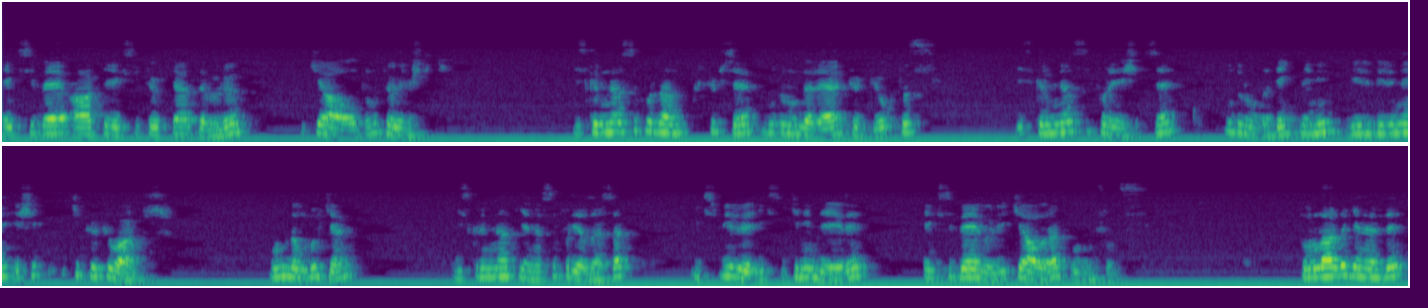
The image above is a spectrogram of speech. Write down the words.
eksi b artı eksi kök delta bölü 2a olduğunu söylemiştik. Diskriminant sıfırdan küçükse bu durumda reel kök yoktur. Diskriminant sıfıra eşitse bu durumda denklemin birbirine eşit iki kökü vardır. Bunu da bulurken diskriminant yerine 0 yazarsak x1 ve x2'nin değeri eksi b bölü 2a olarak bulunmuş olur. Sorularda genelde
